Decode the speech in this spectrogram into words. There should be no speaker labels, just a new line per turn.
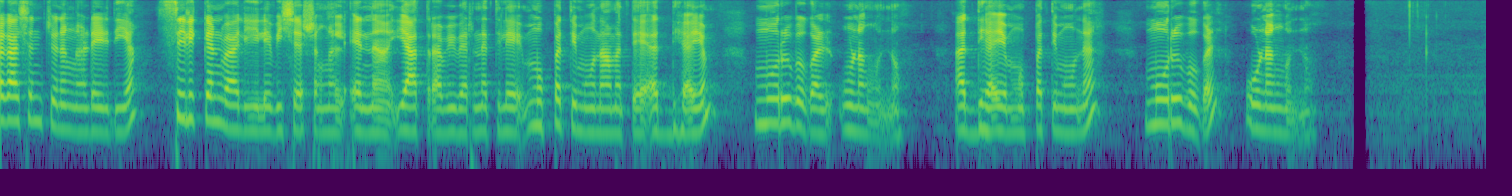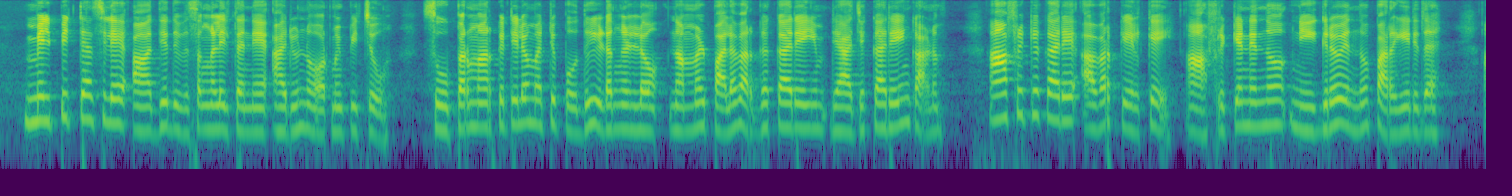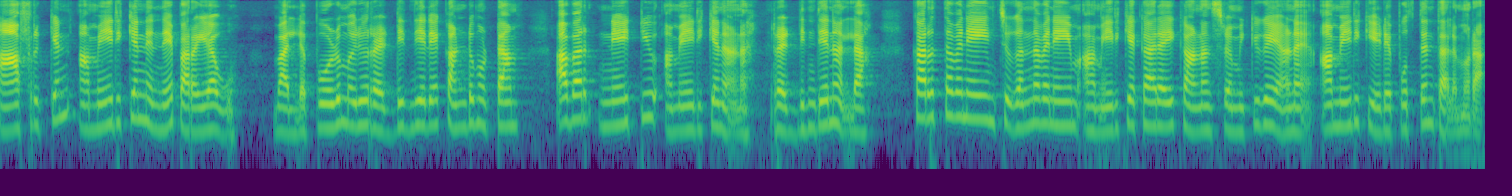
പ്രകാശൻ ചുനങ്ങാട് എഴുതിയ സിലിക്കൺ വാലിയിലെ വിശേഷങ്ങൾ എന്ന യാത്രാ വിവരണത്തിലെ മുപ്പത്തിമൂന്നാമത്തെ അധ്യായം മുറിവുകൾ ഉണങ്ങുന്നു. അധ്യായം മുപ്പത്തിമൂന്ന് മുറിവുകൾ ഉണങ്ങുന്നു. മിൽപിറ്റാസിലെ ആദ്യ ദിവസങ്ങളിൽ തന്നെ അരുൺ ഓർമ്മിപ്പിച്ചു സൂപ്പർ മാർക്കറ്റിലോ മറ്റു പൊതു ഇടങ്ങളിലോ നമ്മൾ പല വർഗക്കാരെയും രാജ്യക്കാരെയും കാണും. ആഫ്രിക്കക്കാരെ അവർ കേൾക്കേ ആഫ്രിക്കൻ എന്നോ നീഗ്രോ എന്നോ പറയരുത്. ആഫ്രിക്കൻ അമേരിക്കൻ എന്നേ പറയാവൂ. വല്ലപ്പോഴും ഒരു റെഡ് ഇന്ത്യനെ കണ്ടുമുട്ടാം. അവർ നേറ്റീവ് അമേരിക്കനാണ്. റെഡ് ഇന്ത്യൻ അല്ല. കറുത്തവനെയും ചുവന്നവനെയും അമേരിക്കക്കാരായി കാണാൻ ശ്രമിക്കുകയാണ് അമേരിക്കയുടെ പുത്തൻ തലമുറ.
